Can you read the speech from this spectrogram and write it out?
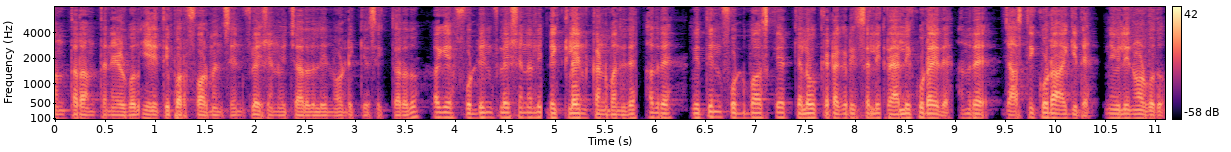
ನಂತರ ಅಂತಾನೆ ಹೇಳ್ಬೋದು, ಈ ರೀತಿ ಪರ್ಫಾರ್ಮೆನ್ಸ್ ಇನ್ಫ್ಲೇಷನ್ ವಿಚಾರದಲ್ಲಿ ನೋಡ್ಲಿಕ್ಕೆ ಸಿಗ್ತಾ ಇರೋದು. ಹಾಗೆ ಫುಡ್ ಇನ್ಫ್ಲೇಷನ್ ಅಲ್ಲಿ ಡಿಕ್ಲೈನ್ ಕಂಡು ಬಂದಿದೆ. ಆದ್ರೆ ವಿತ್ ಇನ್ ಫುಡ್ ಬಾಸ್ಕೆಟ್ ಕೆಲವು ಕ್ಯಾಟಗರೀಸ್ ಅಲ್ಲಿ ರ್ಯಾಲಿ ಕೂಡ ಇದೆ. ಅಂದ್ರೆ ಜಾಸ್ತಿ ಕೂಡ ಆಗಿದೆ. ನೀವು ಇಲ್ಲಿ ನೋಡಬಹುದು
